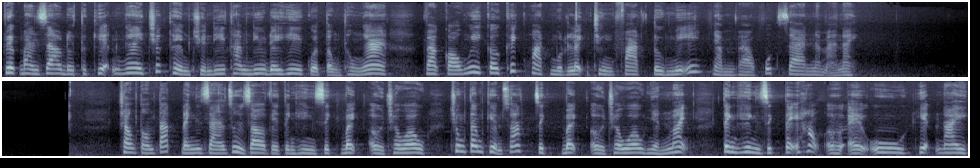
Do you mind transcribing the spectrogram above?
Việc bàn giao được thực hiện ngay trước thềm chuyến đi thăm New Delhi của Tổng thống Nga và có nguy cơ kích hoạt một lệnh trừng phạt từ Mỹ nhằm vào quốc gia Nam Á này. Trong tóm tắt đánh giá rủi ro về tình hình dịch bệnh ở châu Âu, Trung tâm Kiểm soát Dịch bệnh ở châu Âu nhấn mạnh tình hình dịch tễ họng ở EU hiện nay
